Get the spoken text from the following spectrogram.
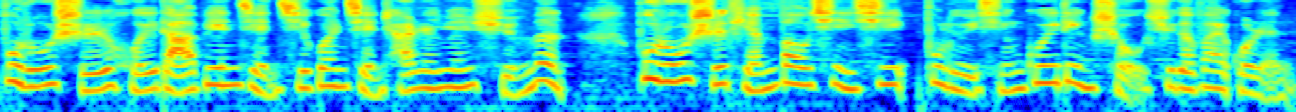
不如实回答边检机关检查人员询问、不如实填报信息、不履行规定手续的外国人，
